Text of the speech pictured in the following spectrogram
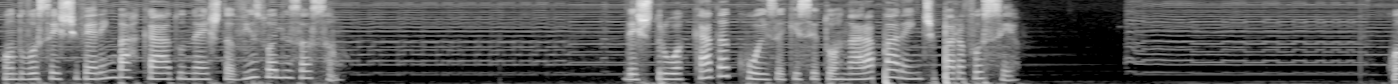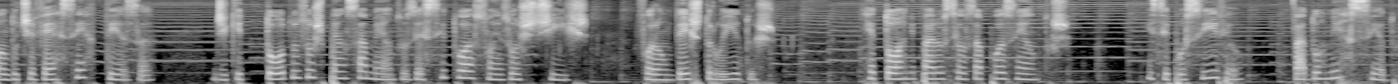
quando você estiver embarcado nesta visualização. Destrua cada coisa que se tornar aparente para você. Quando tiver certeza de que todos os pensamentos e situações hostis foram destruídos, retorne para os seus aposentos e, se possível, vá dormir cedo.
